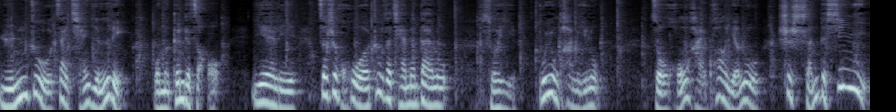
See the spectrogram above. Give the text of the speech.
云柱在前引领，我们跟着走；夜里则是火柱在前面带路，所以不用怕迷路。走红海旷野路是神的心意。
